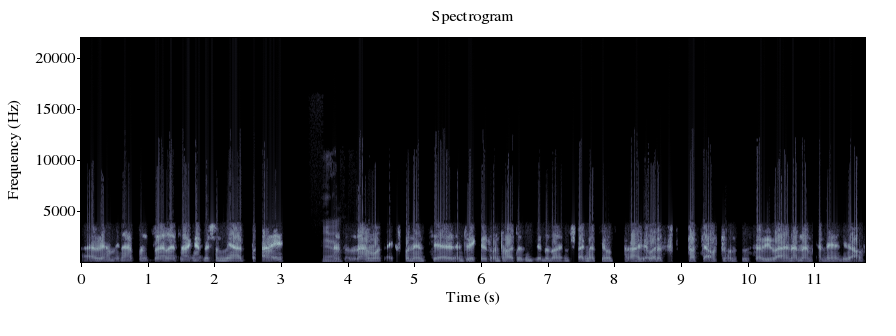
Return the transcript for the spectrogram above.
Äh, Wir haben innerhalb von zwei, drei Tagen hatten wir schon mehr als drei. ja. Das, also da haben wir uns exponentiell entwickelt und heute sind wir nur noch im Stagnationsbereich. Aber das passt ja auch zu uns. Das ist ja wie bei allen anderen Kanälen, die wir auf.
